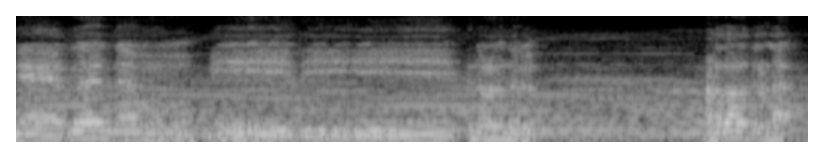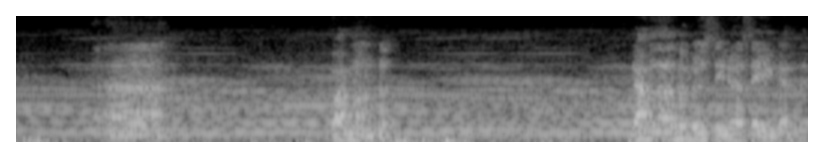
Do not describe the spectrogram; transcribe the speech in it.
നരനം മീതി എന്ന് തുടങ്ങുന്ന ഒരു അടതാളത്തിലുള്ള ആ, രാമനാഥ രാമനാഥപുരം ശ്രീനിവാസ അയ്യങ്കാരുടെ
